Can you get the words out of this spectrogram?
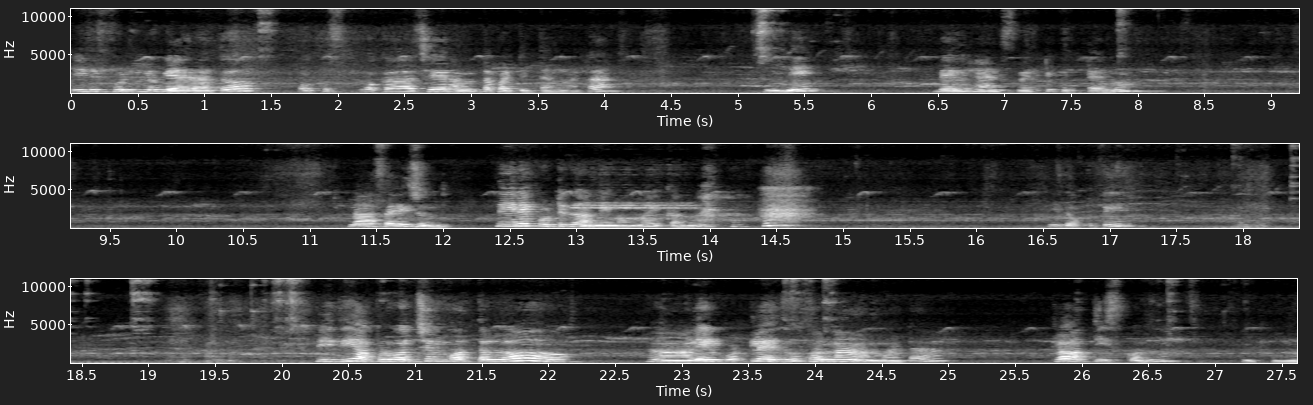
ఇది ఫుల్ గేరాతో ఒక ఒక చీర అంతా పట్టిద్ది అనమాట ఇది. బెల్ హ్యాండ్స్ పెట్టి కుట్టాను. నా సైజు ఉంది. నేనే పుట్టిదాన్ని మా అమ్మాయి కన్నా. ఇదొకటి. ఇది అప్పుడు వచ్చిన కొత్తల్లో నేను కుట్టలేదు కొన్నాను అనమాట క్లాత్ తీసుకొని. నారాయణ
